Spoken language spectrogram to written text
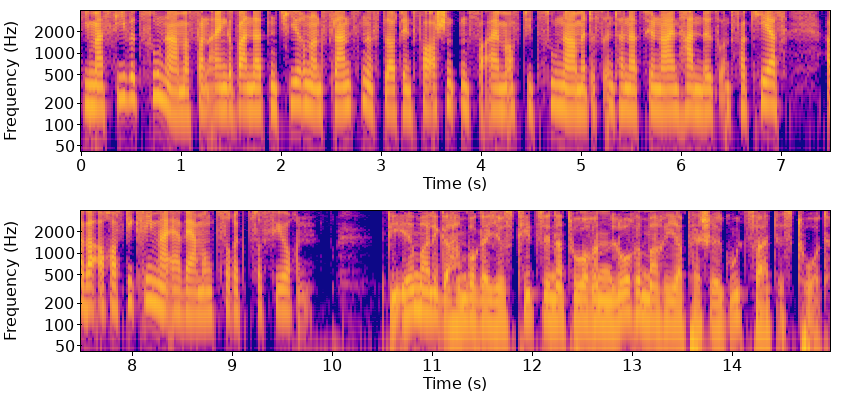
Die massive Zunahme von eingewanderten Tieren und Pflanzen ist laut den Forschenden vor allem auf die Zunahme des internationalen Handels und Verkehrs, aber auch auf die Klimaerwärmung zurückzuführen. Die ehemalige Hamburger Justizsenatorin Lore Maria Peschel-Gutzeit ist tot.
